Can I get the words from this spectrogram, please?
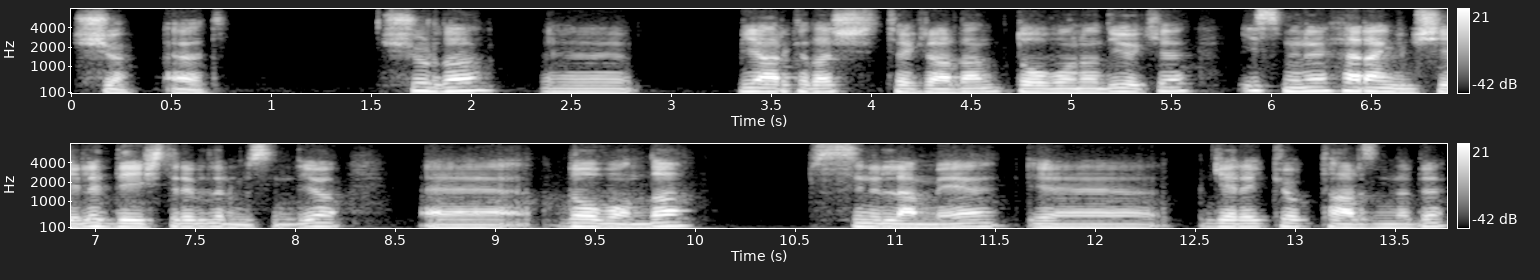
Şu, evet. Şurada e, bir arkadaş tekrardan Dovon'a diyor ki ismini herhangi bir şeyle değiştirebilir misin diyor. Ee, Dovon da sinirlenmeye e, gerek yok tarzında bir,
